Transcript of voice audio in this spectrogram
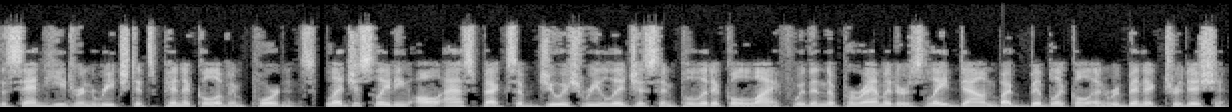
the Sanhedrin reached its pinnacle of importance, legislating all aspects of Jewish religious and political life within the parameters laid down by biblical and rabbinic tradition.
